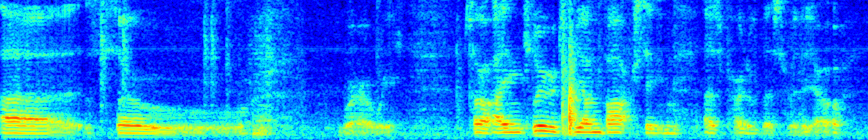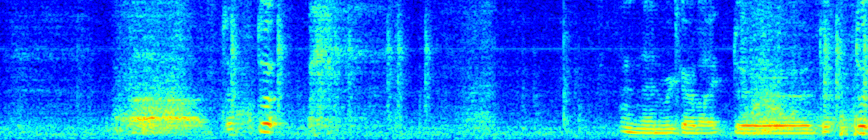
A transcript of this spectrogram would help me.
uh, so where are we? So I include the unboxing as part of this video. Uh, duh, duh. And then we go like duh.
